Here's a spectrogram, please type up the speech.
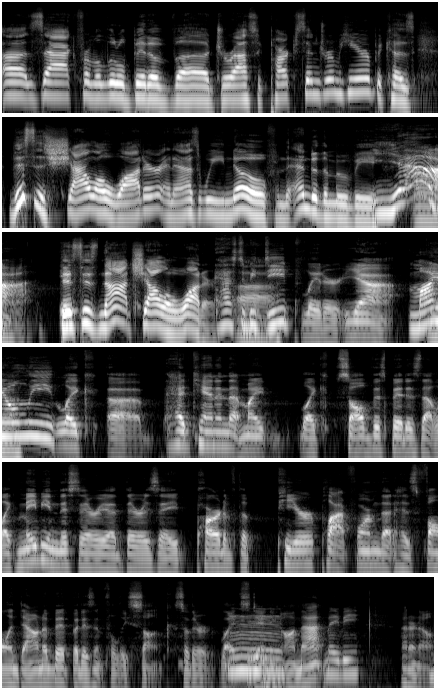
uh, Zach, from a little bit of uh, Jurassic Park syndrome here? Because this is shallow water, and as we know from the end of the movie, Yeah. um, this is not shallow water. It has to be Uh, deep later. Yeah. My yeah. only like uh headcanon that might like solve this bit is that like maybe in this area there is a part of the pier platform that has fallen down a bit but isn't fully sunk. So they're like standing on that maybe. I don't know.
